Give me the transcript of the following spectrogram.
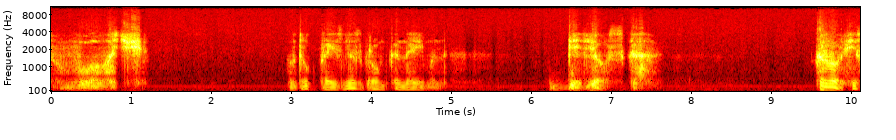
Сволочь! Вдруг произнес громко Нейман. Березка! Кровь из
